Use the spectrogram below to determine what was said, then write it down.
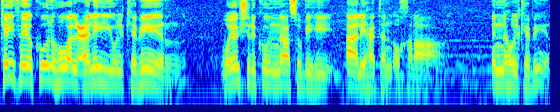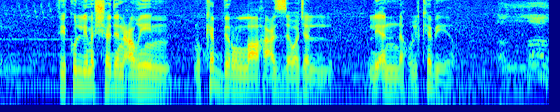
كيف يكون هو العلي الكبير؟ ويشرك الناس به آلهة أخرى. إنه الكبير. في كل مشهد عظيم نكبر الله عز وجل. لأنه الكبير. الله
